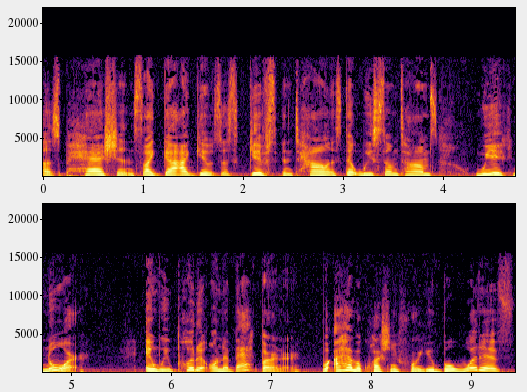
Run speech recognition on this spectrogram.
us passions, like God gives us gifts and talents that we sometimes we ignore and we put it on the back burner. Well, I have a question for you, but what if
